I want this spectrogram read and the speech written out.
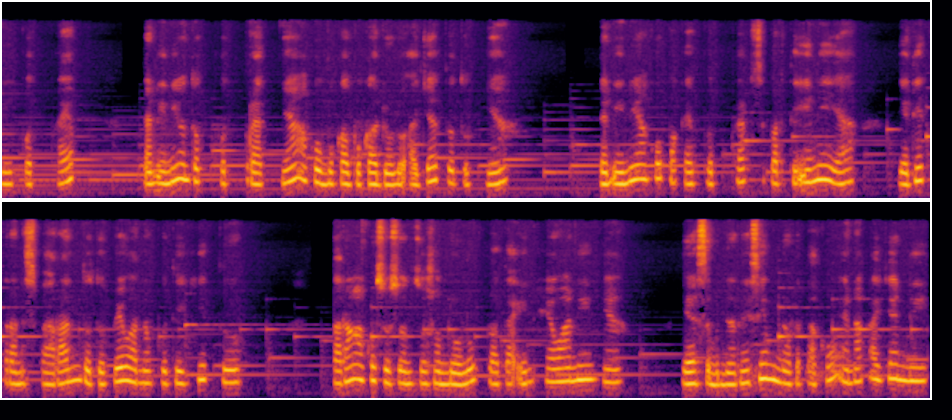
di food prep. Dan ini untuk food prepnya aku buka-buka dulu aja tutupnya. Dan ini aku pakai food prep seperti ini ya. Jadi transparan tutupnya warna putih gitu. Sekarang aku susun-susun dulu protein hewaninya. Ya sebenarnya sih menurut aku enak aja nih.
